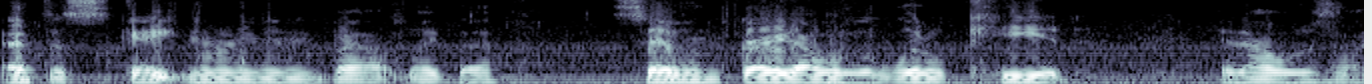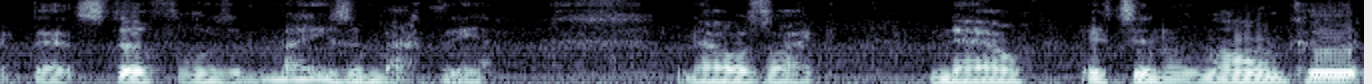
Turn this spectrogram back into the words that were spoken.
at the skating ring in about like the seventh grade. I was a little kid, and I was like, that stuff was amazing back then. And I was like, now it's in a long cut.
